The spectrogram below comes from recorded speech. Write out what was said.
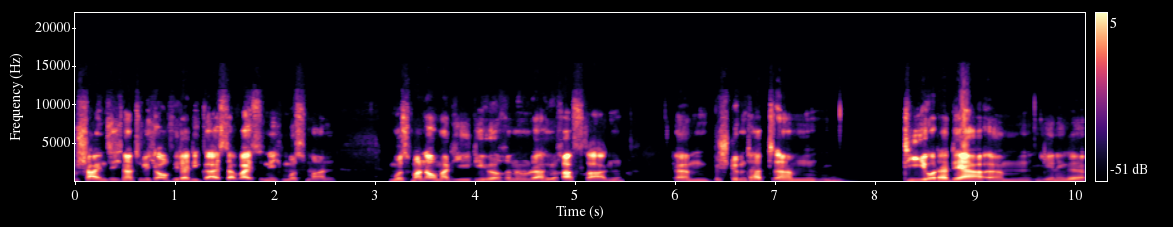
scheinen sich natürlich auch wieder die Geister, weiß ich nicht. Muss man, muss man auch mal die, die Hörerinnen oder Hörer fragen. Ähm, bestimmt hat ähm, die oder derjenige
